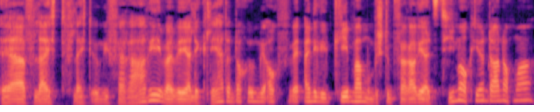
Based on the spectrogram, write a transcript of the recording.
Ja, vielleicht, vielleicht irgendwie Ferrari, weil wir ja Leclerc dann doch irgendwie auch einige gegeben haben und bestimmt Ferrari als Team auch hier und da nochmal.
